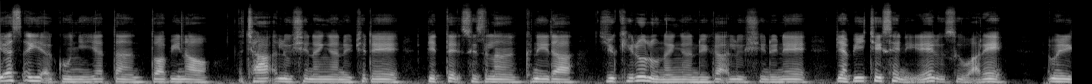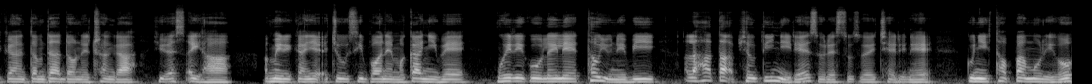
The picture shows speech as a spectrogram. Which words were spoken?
USA ရဲ့အကူအညီရပ်တန့်သွားပြီးနောက်အခြားအလူရှင်နိုင်ငံတွေဖြစ်တဲ့ပြင်သစ်ဆွစ်ဇာလန်ကနေဒါ UK တို့လိုနိုင်ငံတွေကအလူရှင်တွေနဲ့ပြန်ပြီးချိတ်ဆက်နေတယ်လို့ဆိုပါတယ်။အမေရိကန်သမ္မတဒေါ်နယ်ထရန့်က USA ဟာအမေရိကန်ရဲ့အကျိုးစီးပွားနဲ့မကိုက်ညီပဲငွေတွေကိုလိမ့်လေထုတ်ယူနေပြီးအလဟတဖြုတ်တီးနေတယ်ဆိုတဲ့ဆွဆွဲချက်တွေနဲ့ကူညီထောက်ပံ့မှုတွေကို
